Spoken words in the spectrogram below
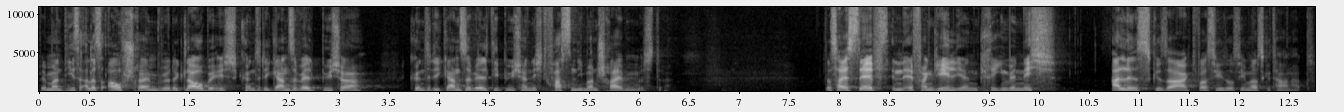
Wenn man dies alles aufschreiben würde, glaube ich, könnte die ganze Welt Bücher, könnte die ganze Welt die Bücher nicht fassen, die man schreiben müsste. Das heißt, selbst in Evangelien kriegen wir nicht alles gesagt, was Jesus jemals getan hat.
